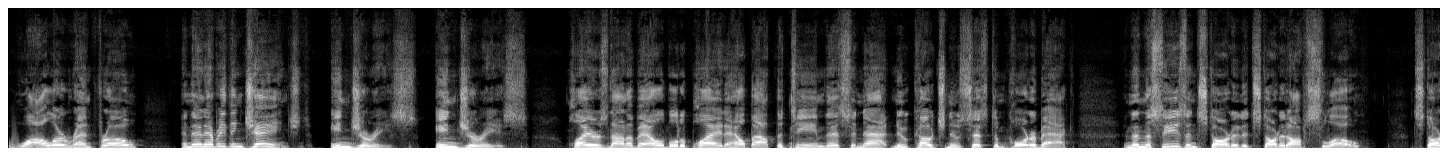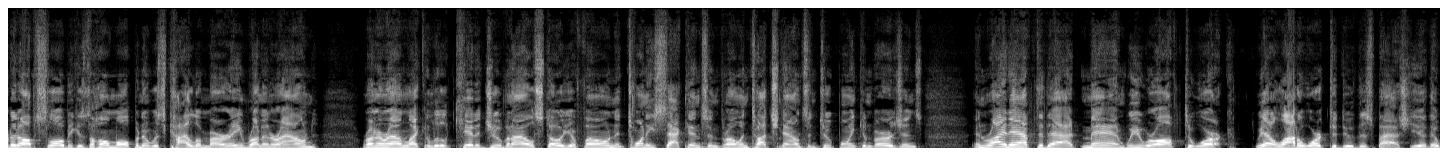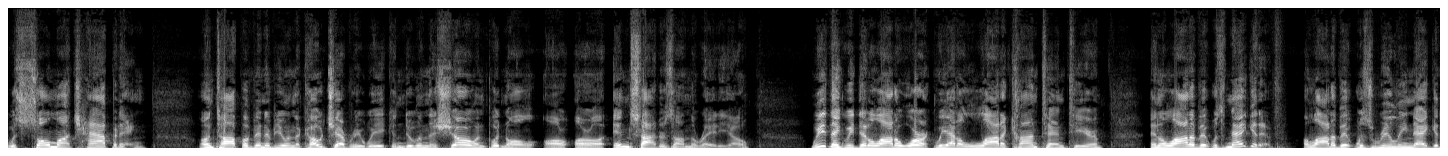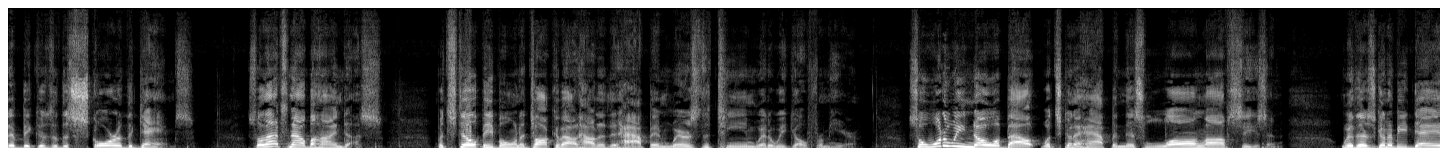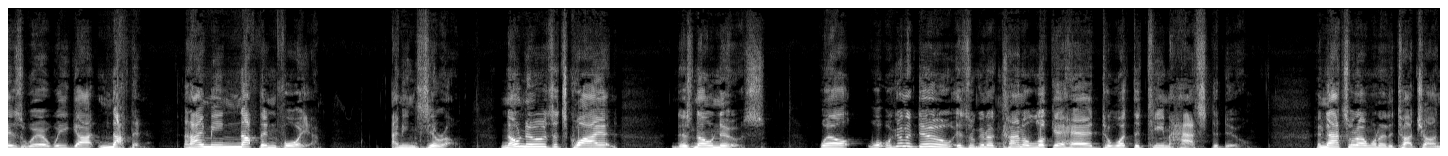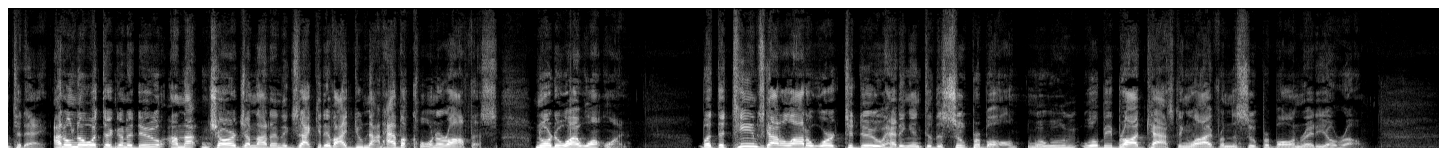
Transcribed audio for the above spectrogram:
Waller, Renfrow. And then everything changed. Injuries, injuries, players not available to play to help out the team, this and that, new coach, new system, quarterback. And then the season started. It started off slow. It started off slow because the home opener was Kyler Murray running around, running around like a little kid a juvenile, stole your phone in 20 seconds and throwing touchdowns and two point conversions. And right after that, man, we were off to work. We had a lot of work to do this past year. There was so much happening on top of interviewing the coach every week and doing the show and putting all our, our insiders on the radio. We think we did a lot of work. We had a lot of content here and a lot of it was negative. A lot of it was really negative because of the score of the games. So that's now behind us. But still, people want to talk about how did it happen? Where's the team? Where do we go from here? So, what do we know about what's going to happen this long off season where there's going to be days where we got nothing? And I mean nothing for you. I mean zero. No news. It's quiet. There's no news. Well, what we're going to do is we're going to kind of look ahead to what the team has to do. And that's what I wanted to touch on today. I don't know what they're going to do. I'm not in charge. I'm not an executive. I do not have a corner office, nor do I want one. But the team's got a lot of work to do heading into the Super Bowl. We'll, be broadcasting live from the Super Bowl on Radio Row.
